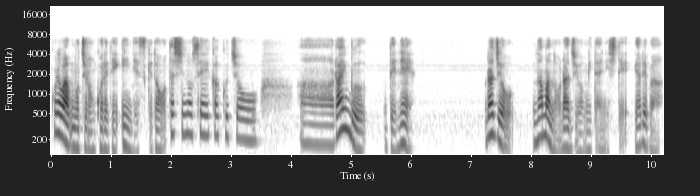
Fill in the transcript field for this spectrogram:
これはもちろんこれでいいんですけど私の性格上あライブでねラジオ生のラジオみたいにしてやれば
